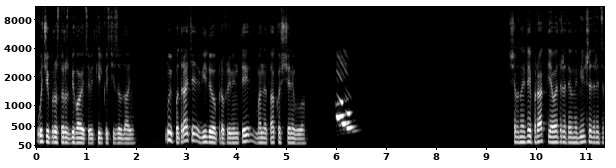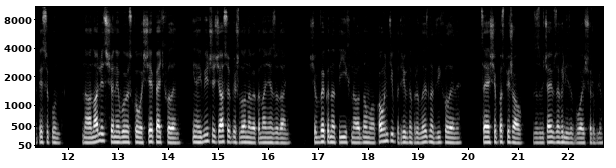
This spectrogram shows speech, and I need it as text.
очі просто розбігаються від кількості завдань. Ну і по-третє, відео про фрімінти в мене також ще не було. Щоб знайти проект, я витратив не більше 30 секунд. На аналіз, що не обов'язково ще 5 хвилин, і найбільше часу пішло на виконання завдань. Щоб виконати їх на одному аккаунті, потрібно приблизно 2 хвилини. Це я ще поспішав, зазвичай взагалі забуваю, що роблю.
